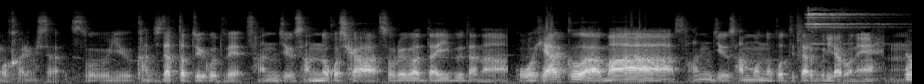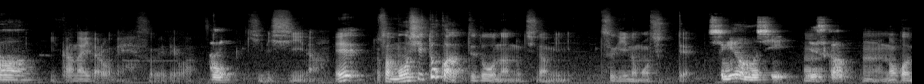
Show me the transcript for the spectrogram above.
わかりました。そういう感じだったということで33残しか。それはだいぶだな。500はまあ33問残ってたら無理だろうね、うん。あいかないだろうね。それでは。あ、はい。厳しいな。えさ模試とかってどうなの？ちなみに。次の模試って。次の模試ですか、うん。なんか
